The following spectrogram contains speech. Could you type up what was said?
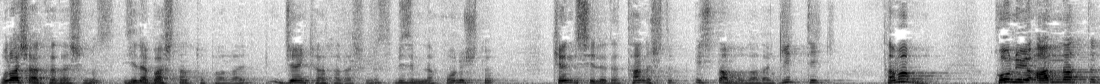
Ulaş arkadaşımız yine baştan toparlayayım. Cenk arkadaşımız bizimle konuştu. Kendisiyle de tanıştık. İstanbul'a da gittik. Tamam mı? Konuyu anlattık.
